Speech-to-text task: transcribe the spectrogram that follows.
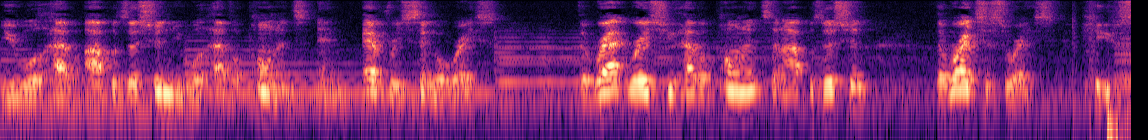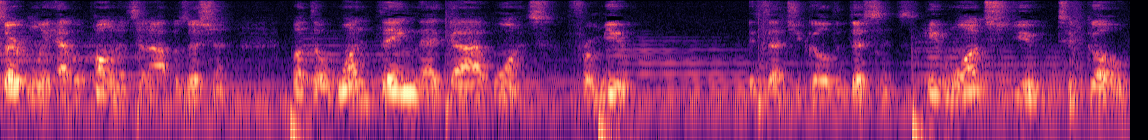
You will have opposition, you will have opponents in every single race. The rat race, you have opponents and opposition. The righteous race, you certainly have opponents and opposition. But the one thing that God wants from you is that you go the distance. He wants you to go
